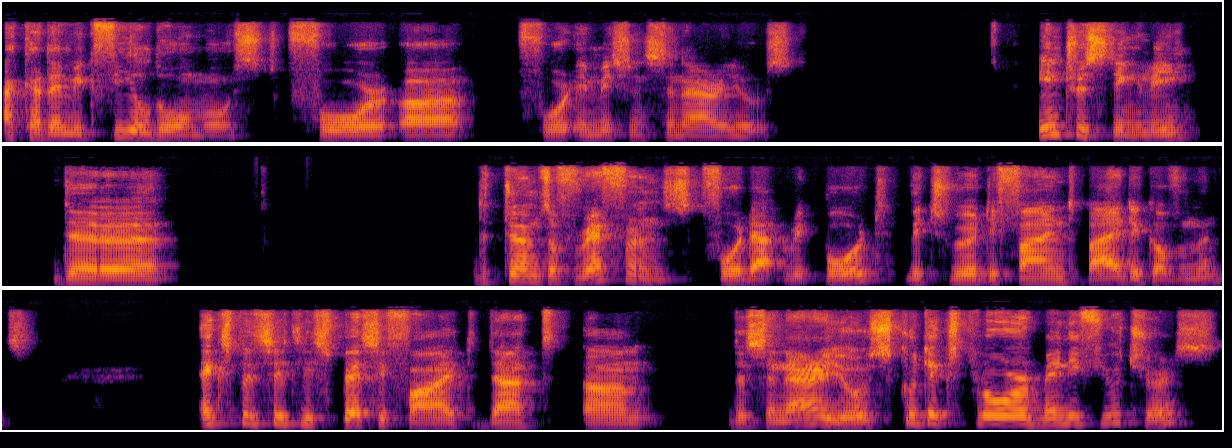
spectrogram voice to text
academic field almost for, uh, for emission scenarios. Interestingly, the the terms of reference for that report, which were defined by the government, explicitly specified that um, the scenarios could explore many futures,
